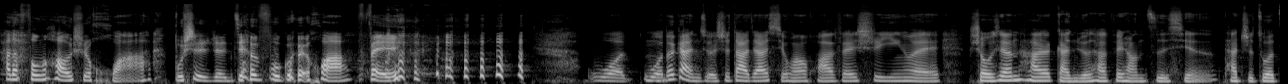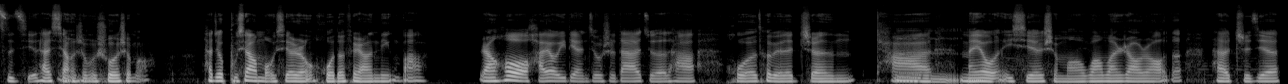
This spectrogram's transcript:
他的封号是华，不是人间富贵花妃。我我的感觉是，大家喜欢华妃是因为，首先他感觉他非常自信，他只做自己，他想什么说什么。他就不像某些人活得非常拧巴，然后还有一点就是大家觉得他活得特别的真，他没有一些什么弯弯绕绕的，他直接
